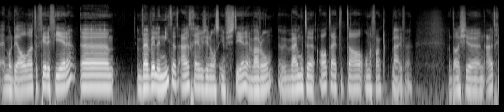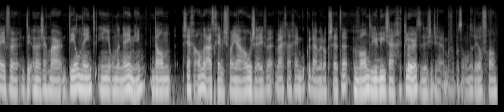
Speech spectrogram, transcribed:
het model eh, te verifiëren. Ehm, wij willen niet dat uitgevers in ons investeren. En waarom? Eh, wij moeten altijd totaal onafhankelijk blijven. Want als je een uitgever eh, zeg maar deelneemt in je onderneming, dan zeggen andere uitgevers van ja, ho eens even, wij gaan geen boeken daar meer op zetten, want jullie zijn gekleurd. Dus jullie zijn bijvoorbeeld een onderdeel van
